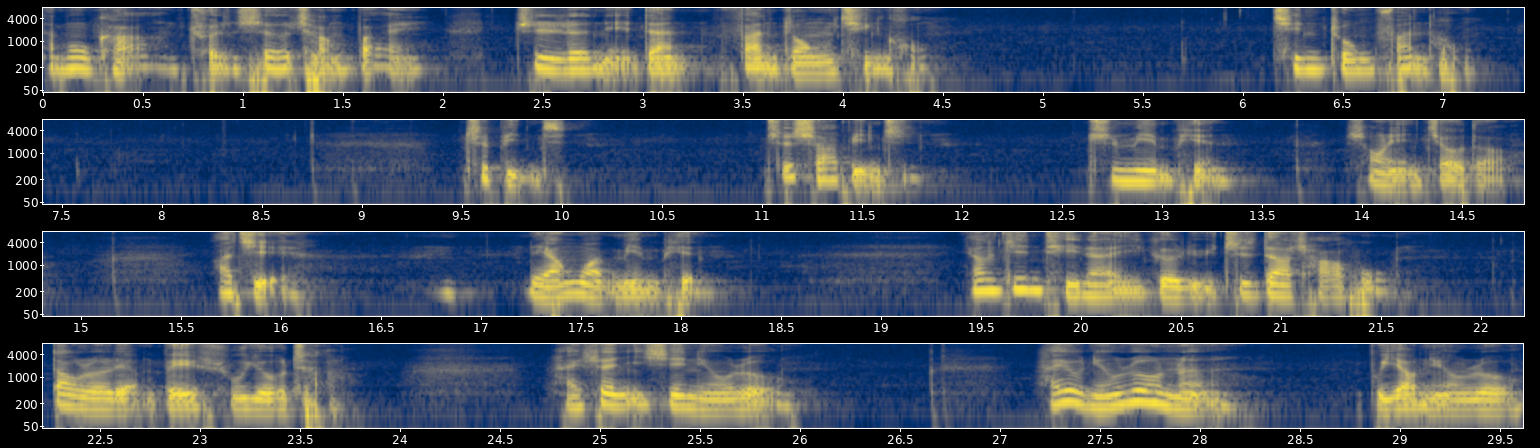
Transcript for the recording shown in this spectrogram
南木卡唇色苍白，炙热脸蛋泛中青红，青中泛红。吃饼子？吃啥饼子？吃面片。少年叫道：“阿姐，两碗面片。”杨金提来一个铝制大茶壶，倒了两杯酥油茶，还剩一些牛肉。还有牛肉呢？不要牛肉，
